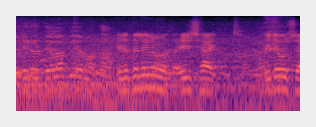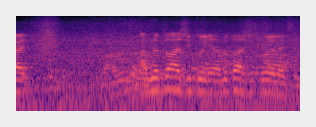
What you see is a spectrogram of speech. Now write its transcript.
এটা কি তেলাপিয়ার মাথা? এটা তেলের মাথা এটা ষাট। এটাও ষাট। আপনি তো আশি করি আপনি তো আশি করে নিয়েছেন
